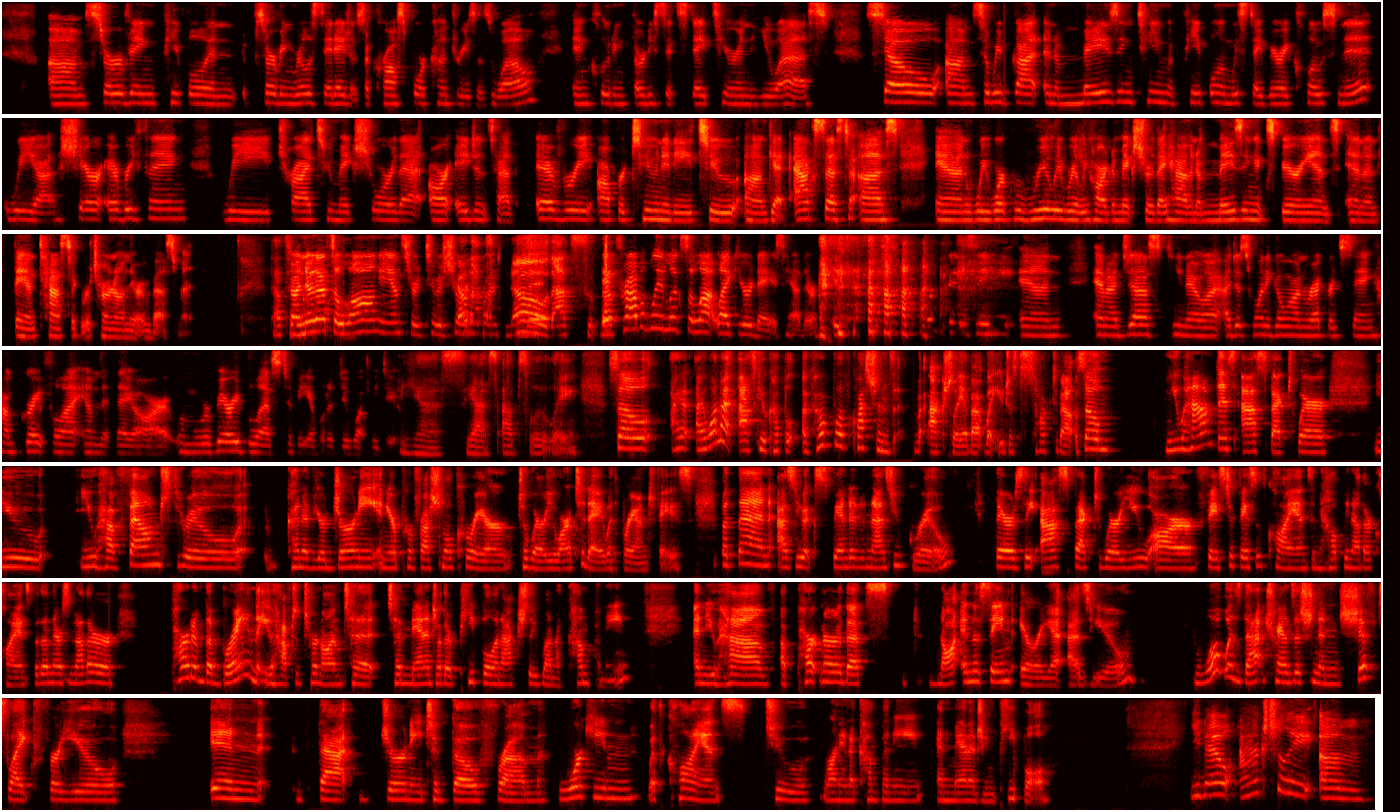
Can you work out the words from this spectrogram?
um, serving people and serving real estate agents across four countries as well, including 36 states here in the U.S. So, um, so we've got an amazing team of people, and we stay very close knit. We uh, share everything. We try to make sure that our agents have every opportunity to uh, get access to us, and we work really, really hard to make sure they have an amazing experience and a fantastic return on their investment. That's so I know that's a long answer to a short no, question. No, that's, that's, it. Probably looks a lot like your days, Heather. It's busy, and and I just you know I, I just want to go on record saying how grateful I am that they are. When we're very blessed to be able to do what we do. Yes, yes, absolutely. So I I want to ask you a couple a couple of questions actually about what you just talked about. So you have this aspect where you you have found through kind of your journey in your professional career to where you are today with brand face But then as you expanded and as you grew, there's the aspect where you are face to face with clients and helping other clients. But then there's another part of the brain that you have to turn on to to manage other people and actually run a company and you have a partner that's not in the same area as you what was that transition and shift like for you in that journey to go from working with clients to running a company and managing people? You know, actually, um,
